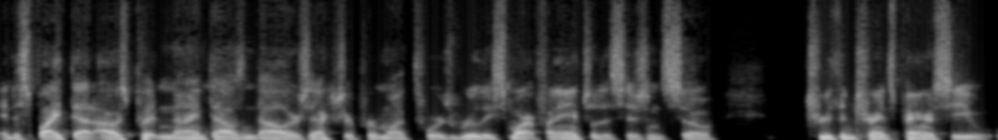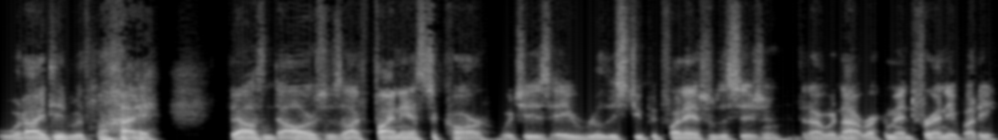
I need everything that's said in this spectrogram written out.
And despite that, I was putting $9,000 extra per month towards really smart financial decisions. So truth and transparency, what I did with my thousand dollars was I financed a car, which is a really stupid financial decision that I would not recommend for anybody,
